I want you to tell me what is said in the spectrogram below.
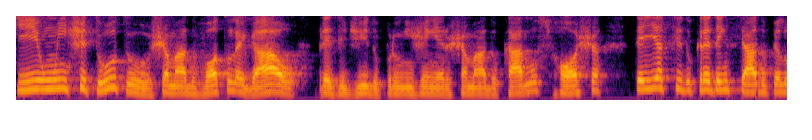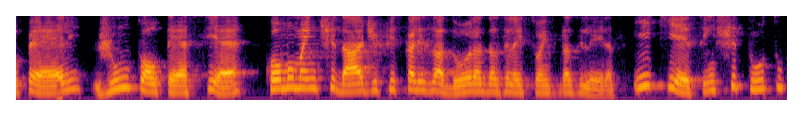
que um instituto chamado Voto Legal, presidido por um engenheiro chamado Carlos Rocha, teria sido credenciado pelo PL junto ao TSE como uma entidade fiscalizadora das eleições brasileiras e que esse instituto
